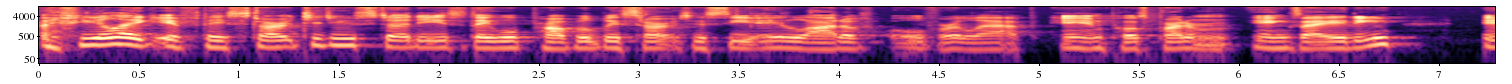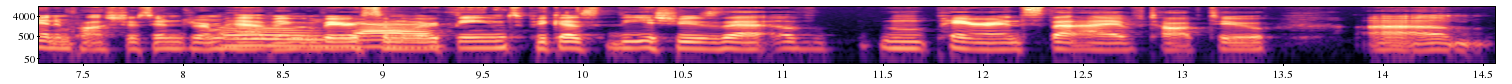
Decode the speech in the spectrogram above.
I feel like if they start to do studies, they will probably start to see a lot of overlap in postpartum anxiety and imposter syndrome oh, having very yes. similar themes because the issues that of parents that I've talked to um,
